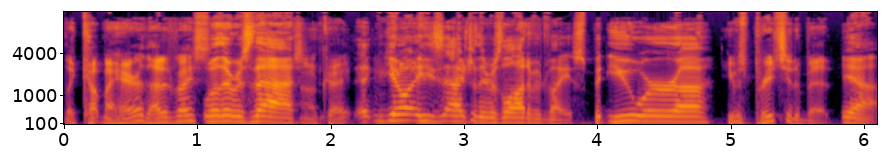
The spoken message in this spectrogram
Like cut my hair. That advice. Well, there was that. okay. Uh, You know, he's actually there was a lot of advice, but you were. Uh, He was preaching a bit. Yeah.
